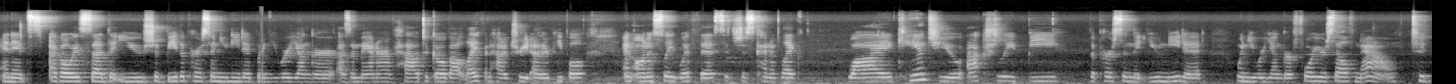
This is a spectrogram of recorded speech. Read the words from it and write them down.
and it's I've always said that you should be the person you needed when you were younger as a manner of how to go about life and how to treat other people and honestly, with this, it's just kind of like, why can't you actually be the person that you needed when you were younger for yourself now to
